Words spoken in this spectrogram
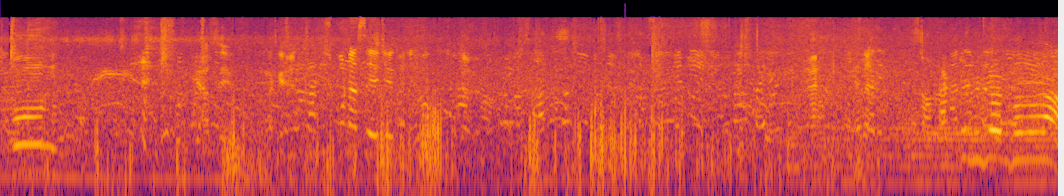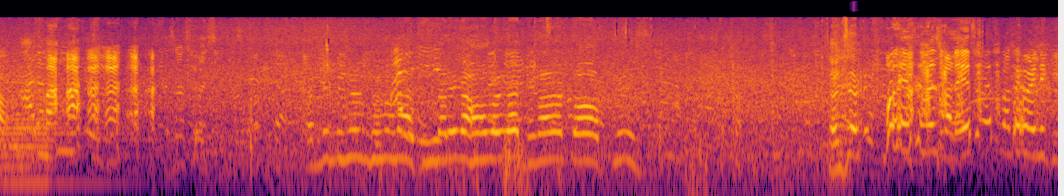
স্পুন। স্পুন আছে এই যে এখানে বলে এসএমএস পাঠায় এসএমএস পাঠায় হয় নাকি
